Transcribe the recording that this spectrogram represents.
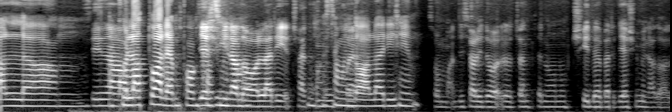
al, sì, no, a quella attuale è un po' 10.000 dollari, cioè comunque, siamo in dollari, sì. Insomma, di solito la gente non uccide per 10.000 dollari.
